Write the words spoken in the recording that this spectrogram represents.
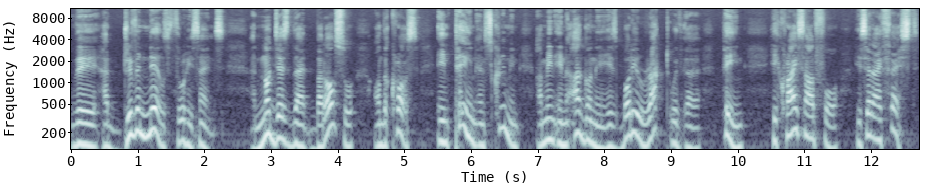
they had driven nails through his hands. And not just that, but also on the cross, in pain and screaming, I mean, in agony, his body racked with uh, pain, he cries out for, he said, I thirst.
